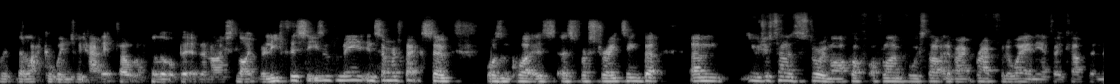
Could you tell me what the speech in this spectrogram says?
with the lack of wins we had, it felt like a little bit of a nice light relief this season for me in some respects. So it wasn't quite as, as frustrating. But um, you were just telling us a story, Mark, off, offline before we started about Bradford away in the FA Cup, and,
